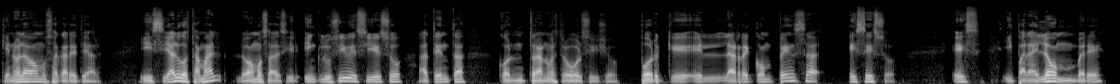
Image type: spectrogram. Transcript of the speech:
que no la vamos a caretear. Y si algo está mal, lo vamos a decir, inclusive si eso atenta contra nuestro bolsillo. Porque la recompensa es eso. Es, y para el hombre,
